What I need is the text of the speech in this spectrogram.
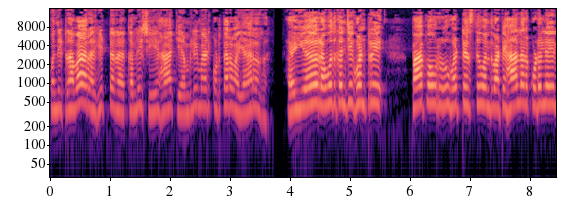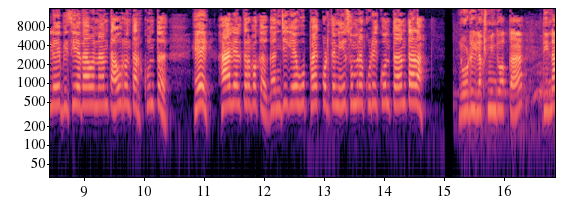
ಒಂದಿಟ್ಟು ರವಾರ ಹಿಟ್ಟರ ಕಲಿಸಿ ಹಾಕಿ ಅಂಬಲಿ ಮಾಡಿ ಕೊಡ್ತಾರವ ಯಾರರ? ಅಯ್ಯೋ, ರವದ ಗಂಜಿ ಹೊಂಟ್ರಿ. ಪಾಪ ಅವರು ಹೊಟ್ಟೆ ಹಸ್ತು ಒಂದು ವಾಟಿ ಹಾಲರ ಕೊಡಲೇ ಇಲ್ಲೇ ಬಿಸಿ ಅದಾವನ ಅಂತ ಅವ್ರು ಕುಂತ, ಹೇ, ಹಾಲು ತರ್ಬೇಕ? ಗಂಜಿಗೆ ಉಪ್ಪು ಹಾಕಿ ಕೊಡ್ತೀನಿ ಸುಮ್ಮನೆ ಕುಡಿ, ಕುಂತ ಅಂತಾಳ. ನೋಡ್ರಿ ಲಕ್ಷ್ಮಿಂದು ಅಕ್ಕ ದಿನಾ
